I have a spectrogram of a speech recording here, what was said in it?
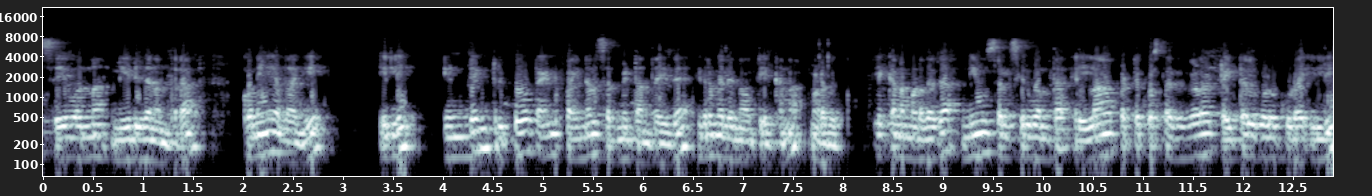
ಸೇವನ್ನ ನೀಡಿದ ನಂತರ, ಕೊನೆಯದಾಗಿ ಇಲ್ಲಿ indent report and final submit ಅಂತ ಇದೆ. ಇದರ ಮೇಲೆ ನಾವು ಕ್ಲಿಕ್ ಅನ್ನ ಮಾಡಬೇಕು. ಕ್ಲಿಕ್ ಅನ್ನ ಮಾಡಿದಾಗ ನೀವು ಸಲ್ಲಿಸಿರುವಂತ ಎಲ್ಲಾ ಪಠ್ಯಪುಸ್ತಕಗಳ ಟೈಟಲ್ಗಳು ಕೂಡ ಇಲ್ಲಿ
